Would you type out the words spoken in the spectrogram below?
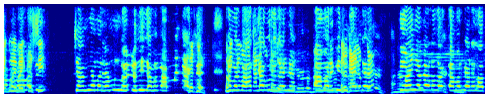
এগুলি বের করছি। আমি আমার এমন ঘটনা দিয়েছি আমার বাপ দেখুন, আমার কীভাবে বাচ্চা কান্না করে করতেছে? যায় না। আমার কিছু এটা না? মাইয়া বেড়া থাকতে আমার বেড়ে লাভ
